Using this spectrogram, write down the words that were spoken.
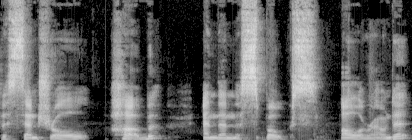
the central hub and then the spokes all around it.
